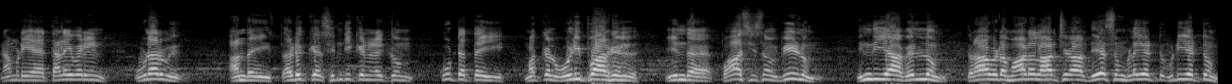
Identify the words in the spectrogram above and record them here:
நம்முடைய தலைவரின் உணர்வு அந்த தடுக்க சிந்திக்க நினைக்கும் கூட்டத்தை மக்கள் ஒழிப்பார்கள். இந்த பாசிசம் வீழும். இந்தியா வெல்லும் திராவிட மாடல் ஆட்சியால் தேசம் விளையட்டு விடியட்டும்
